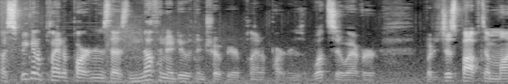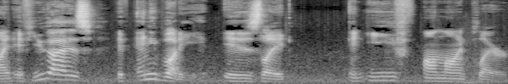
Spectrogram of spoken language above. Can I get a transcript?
uh, speaking of Planet Partners, that has nothing to do with Entropia or Planet Partners whatsoever, but it just popped in mind. If you guys, if anybody is like an EVE online player,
